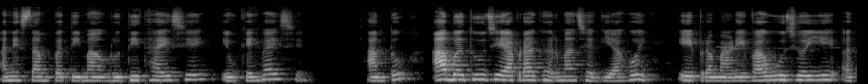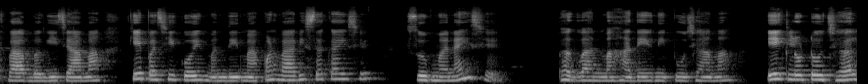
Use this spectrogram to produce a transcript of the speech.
અને સંપત્તિમાં વૃદ્ધિ થાય છે એવું કહેવાય છે. આમ તો આ બધું જે આપણા ઘરમાં જગ્યા હોય એ પ્રમાણે વાવવું જોઈએ અથવા બગીચામાં કે પછી કોઈ મંદિરમાં પણ વાવી શકાય છે. શુભ મનાય છે. ભગવાન મહાદેવની પૂજામાં એક લોટો જલ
